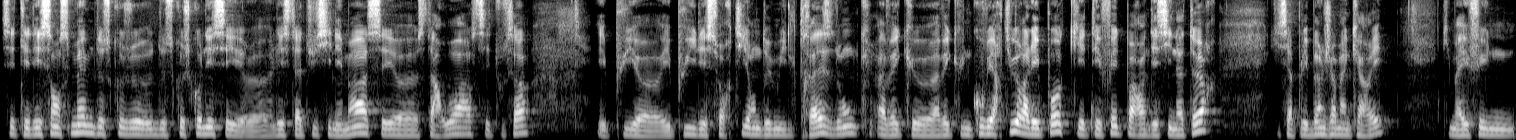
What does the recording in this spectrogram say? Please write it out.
C'était l'essence même de ce, que je, connaissais. Euh, les statuts cinéma, c'est Star Wars, c'est tout ça. Et puis, il est sorti en 2013, donc, avec une couverture à l'époque qui était faite par un dessinateur qui s'appelait Benjamin Carré, qui m'avait fait, une,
